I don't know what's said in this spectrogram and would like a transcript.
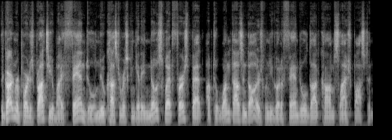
The Garden Report is brought to you by FanDuel. New customers can get a no-sweat first bet up to $1,000 when you go to FanDuel.com slash Boston.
